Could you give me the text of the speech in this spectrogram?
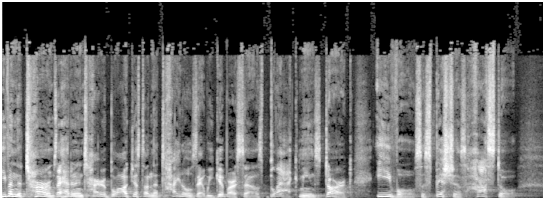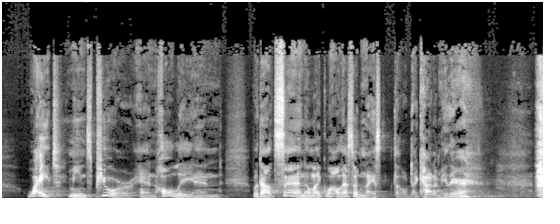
even the terms. I had an entire blog just on the titles that we give ourselves. Black means dark, evil, suspicious, hostile. White means pure and holy and without sin. I'm like, wow, that's a nice little dichotomy there.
